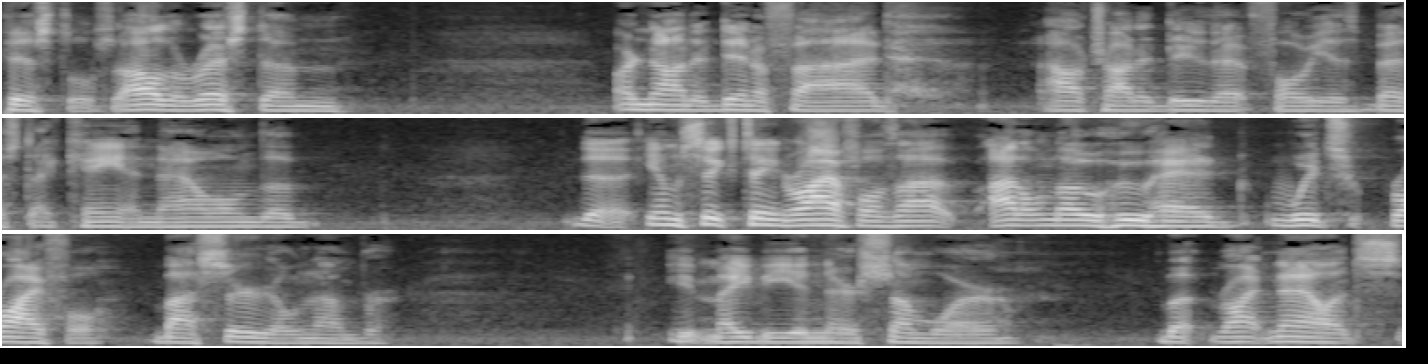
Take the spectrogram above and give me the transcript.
pistols. All the rest of them are not identified. I'll try to do that for you as best I can. Now on the the M16 rifles, I I don't know who had which rifle by serial number. It may be in there somewhere, but right now it's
